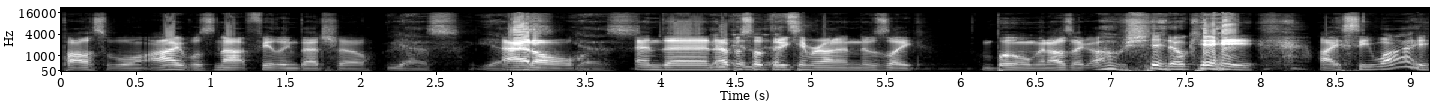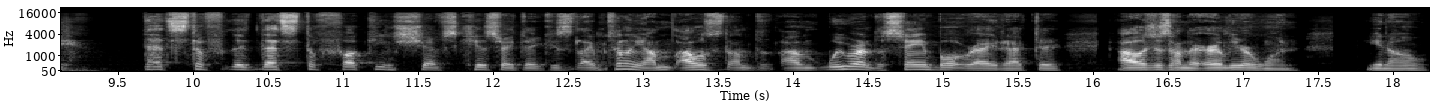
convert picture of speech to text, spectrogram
possible. I was not feeling that show Yes, yes, at all. Yes, And then And- and episode three came around and it was like boom, and I was like, oh shit, okay, I see why. that's the that's the fucking chef's kiss right there. Because I'm telling you, I'm I was on the um, we were on the same boat ride, Hector. I was just on the earlier one. You know,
